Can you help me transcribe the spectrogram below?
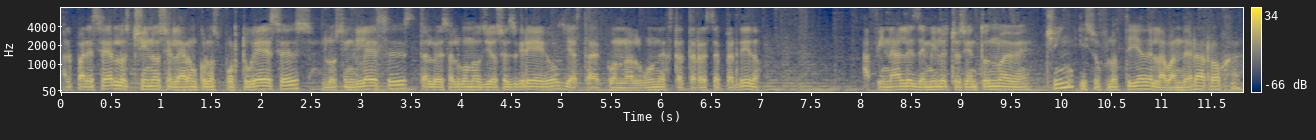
Al parecer los chinos se aliaron con los portugueses, los ingleses, tal vez algunos dioses griegos y hasta con algún extraterrestre perdido. A finales de 1809, Qing y su flotilla de la bandera roja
